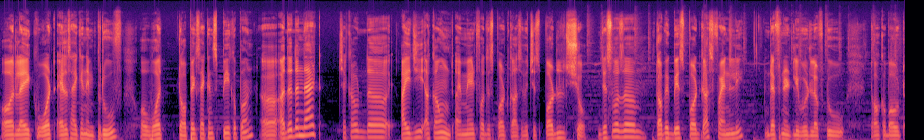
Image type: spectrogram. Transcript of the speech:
or like what else i can improve or what topics i can speak upon. Uh, other than that check out the ig account i made for this podcast which is Poddle show. This was a topic based podcast. Finally definitely would love to talk about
